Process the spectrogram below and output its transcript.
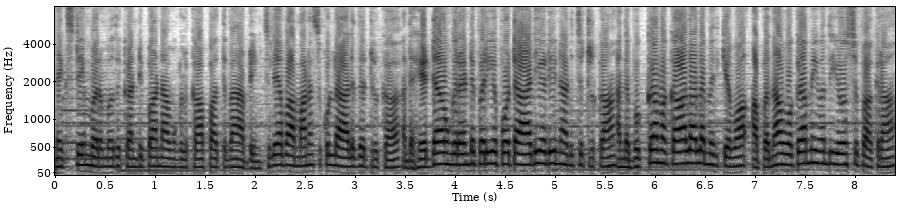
நெக்ஸ்ட் டைம் வரும்போது கண்டிப்பா நான் அவங்களை காப்பாத்துவேன் அப்படின்னு சொல்லி அவ மனசுக்குள்ள அழுதுட்டு இருக்கா. அந்த ஹெட் அவங்க ரெண்டு பேரையும் போட்டு அடி அடின்னு அடிச்சிட்டு இருக்கான் அந்த புக்கை அவன் காலால மிதிக்கவும் அப்பதான் ஒகாமி வந்து யோசிச்சு பாக்குறான்.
